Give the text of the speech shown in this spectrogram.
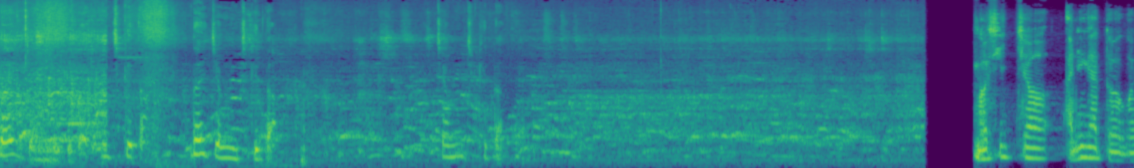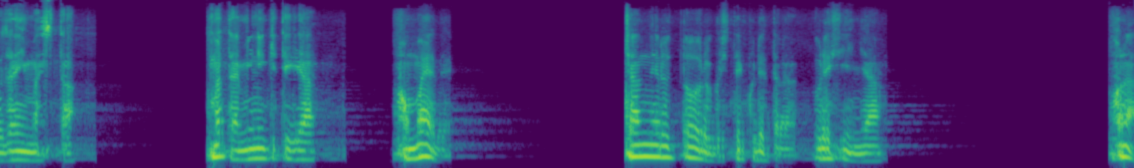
大ちゃん見つけた大ちゃん見つけた大ちゃん見つけたご視聴ありがとうございました。また見に来てや。ほんまやで。チャンネル登録してくれたら嬉しいんや。ほな、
